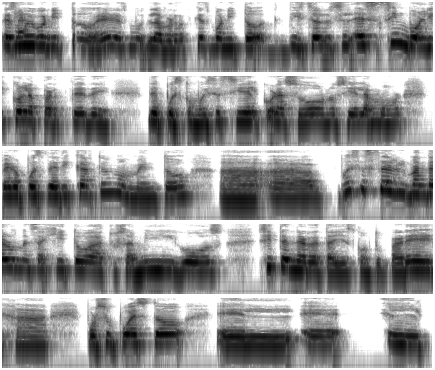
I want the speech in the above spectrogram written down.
es muy bonito, ¿eh? Es muy- la verdad que es bonito. Es, es simbólico la parte de, de, pues, como dices, sí, el corazón o sí, el amor, pero pues dedicarte un momento a, a, pues, hacer, mandar un mensajito a tus amigos, sí tener detalles con tu pareja, por supuesto, el, eh, el,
